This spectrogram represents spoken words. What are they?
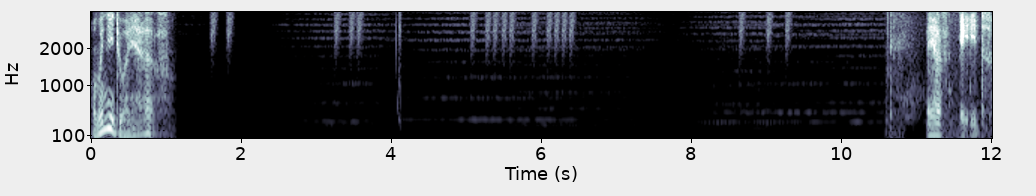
How many do I have? I have eight.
